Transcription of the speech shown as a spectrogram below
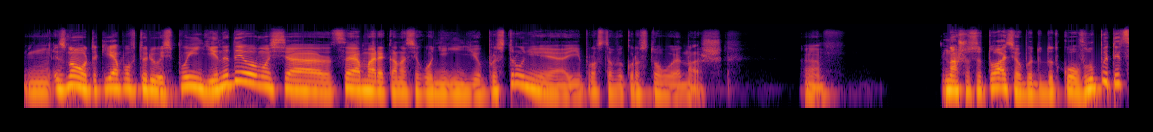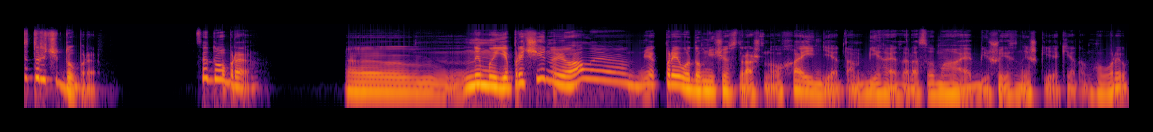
І знову таки, я повторюсь, по Індії не дивимося. Це Америка на сьогодні Індію приструнює і просто використовує наш, е, нашу ситуацію, аби додатково влупити. І це, до речі, добре. Це добре. Е, не ми є причиною, але як приводом нічого страшного. Хай Індія там бігає зараз, вимагає більшої знижки, як я там говорив,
